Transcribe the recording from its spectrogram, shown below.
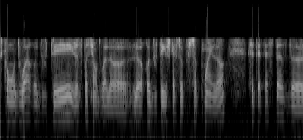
ce qu'on doit redouter, je ne sais pas si on doit le, redouter jusqu'à ce, point-là, c'est cette espèce de,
